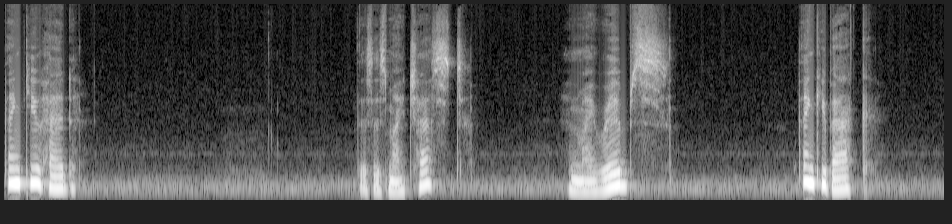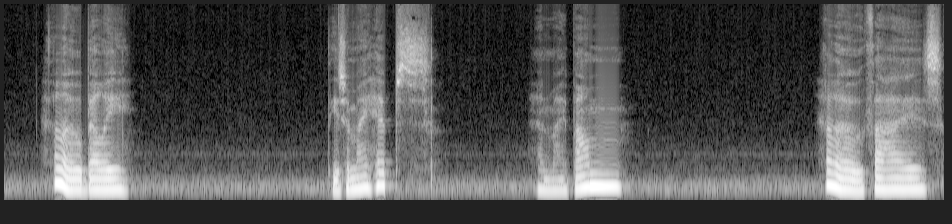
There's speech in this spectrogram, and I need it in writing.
Thank you, head. This is my chest and my ribs. Thank you, back. Hello, belly. These are my hips and my bum. Hello, thighs.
